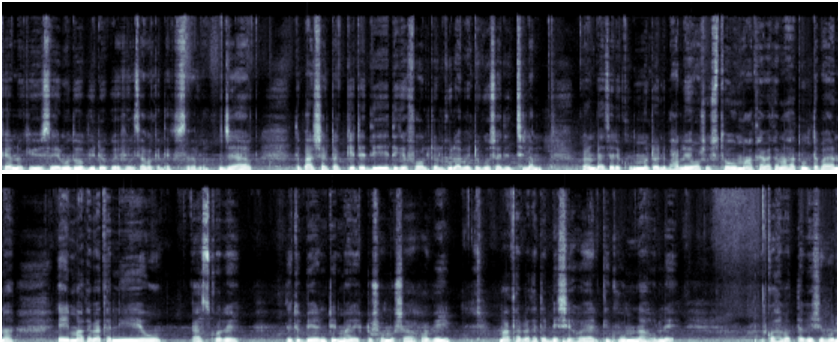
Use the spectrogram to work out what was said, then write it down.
কেন, কী হয়েছে? এর মধ্যে ভিডিও করে ফেলছে, আমাকে দেখছে না। যাই হোক। তো শাকটা কেটে দিয়ে এদিকে ফল টলগুলো আমি একটু গোছাই দিচ্ছিলাম, কারণ বেচারে খুব মোটামুটি ভালোই অসুস্থ। ও মাথা ব্যথা, মাথা তুলতে পারে না। এই মাথা ব্যথা নিয়ে ও কাজ করে। যেহেতু ব্রেন টিমার একটু সমস্যা হবেই। মাথা ব্যথাটা বেশি হয় আর কি, ঘুম না হলে। কথাবার্তা বেশি বল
